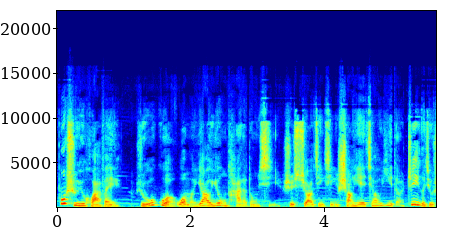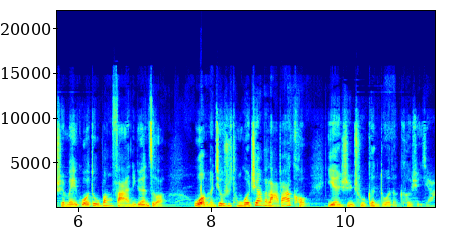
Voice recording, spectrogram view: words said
不属于华为。如果我们要用它的东西，是需要进行商业交易的，这个就是美国杜邦法案的原则。我们就是通过这样的喇叭口，延伸出更多的科学家。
